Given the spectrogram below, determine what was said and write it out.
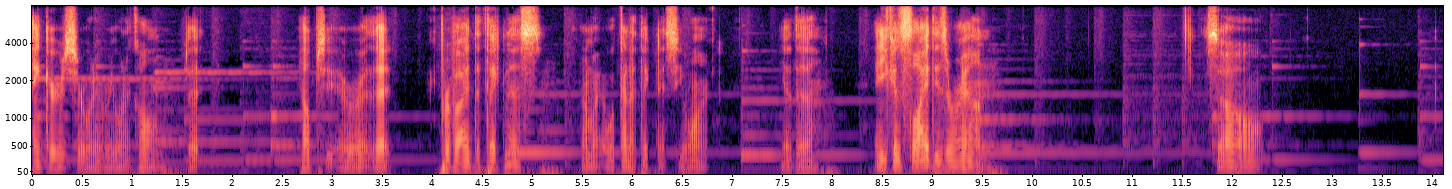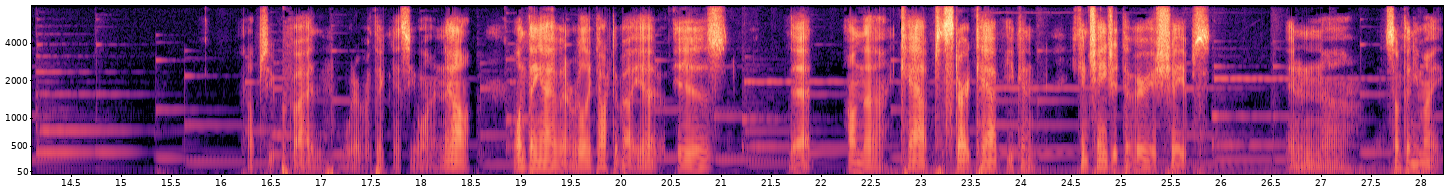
anchors or whatever you want to call them that helps you or that provide the thickness, what kind of thickness you want. The, and you can slide these around. So helps you provide whatever thickness you want. Now, one thing I haven't really talked about yet is that on the cap, to start cap, you can you can change it to various shapes. And uh, something you might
